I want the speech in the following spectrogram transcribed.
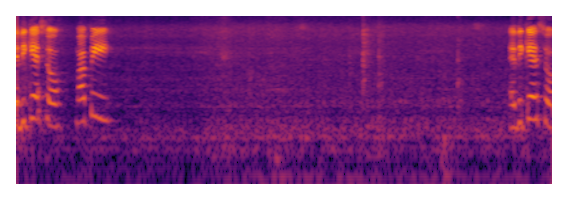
এদিকে এসো, বাপি। এদিকে এসো।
